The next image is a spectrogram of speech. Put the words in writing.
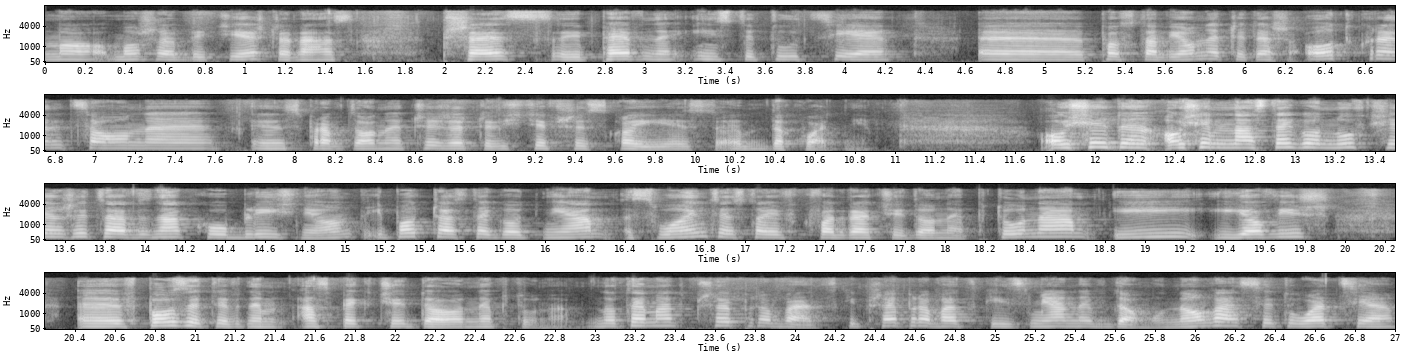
mo może być jeszcze raz przez pewne instytucje postawione, czy też odkręcone, y, sprawdzone, czy rzeczywiście wszystko jest e, dokładnie. O siedem- 18 nów księżyca w znaku bliźniąt i podczas tego dnia Słońce stoi w kwadracie do Neptuna i Jowisz e, w pozytywnym aspekcie do Neptuna. No temat przeprowadzki, przeprowadzki, zmiany w domu, nowa sytuacja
